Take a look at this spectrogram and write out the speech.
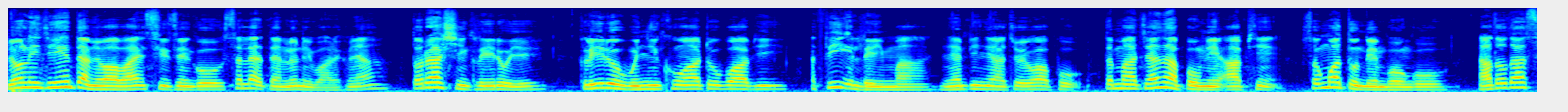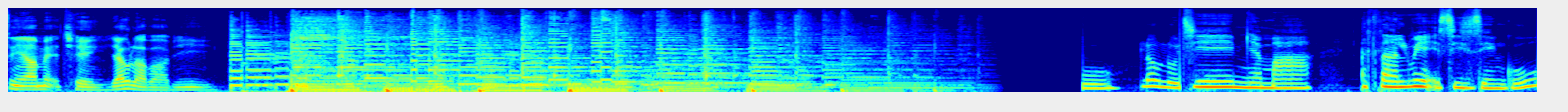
မျော်လင့်ခြင်းတန်မြမပိုင်းအစီအစဉ်ကိုဆက်လက်တင်လွှင့်နေပါတယ်ခင်ဗျာသောရရှင်ကလေးတို့ရေကလေးတို့ဝิญဉ်ခွန်အားတိုးပွားပြီးအသည့်အလိမ်မှာဉာဏ်ပညာကျွယ်ဝဖို့တမန်ကျမ်းစာပုံမြင်အဖြစ်ဆုံးမတုန်တင်ပုံကို နာတော်သားဆင်ရမယ့်အချိန်ရောက်လာပါပြီလှုပ်လို့ချင်းမြန်မာအသံလွင့်အစီအစဉ်ကို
